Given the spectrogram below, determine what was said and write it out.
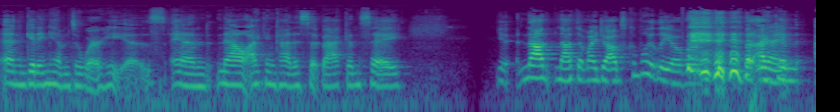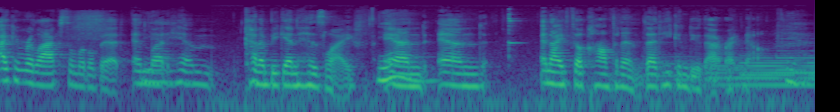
and getting him to where he is and now i can kind of sit back and say yeah, not not that my job's completely over, but I can I can relax a little bit and let him kind of begin his life. Yeah. And and and I feel confident that he can do that right now. Yeah.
